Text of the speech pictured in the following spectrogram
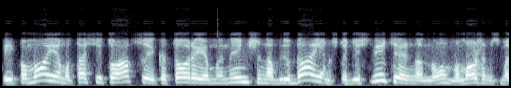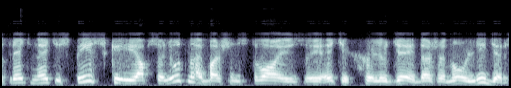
И, по-моему, та ситуация, которую мы нынче наблюдаем, что действительно, ну, мы можем смотреть на эти списки, и абсолютное большинство из этих людей, даже, ну, лидер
